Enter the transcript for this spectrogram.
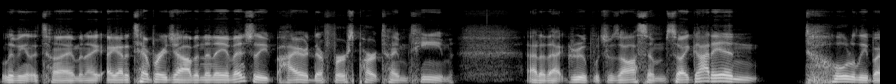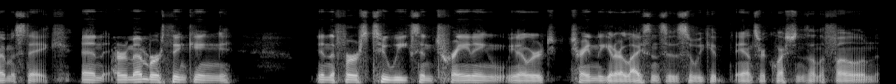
living at the time, and I, I got a temporary job, and then they eventually hired their first part-time team out of that group, which was awesome. So I got in totally by mistake, and I remember thinking in the first two weeks in training, you know, we were training to get our licenses so we could answer questions on the phone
